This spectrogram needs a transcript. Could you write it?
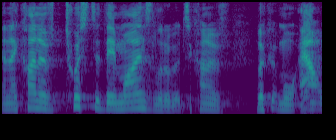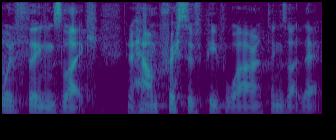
And they kind of twisted their minds a little bit to kind of look at more outward things like you know, how impressive people are and things like that.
